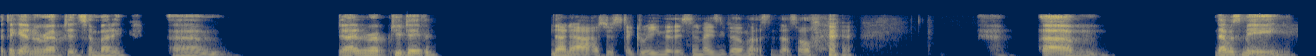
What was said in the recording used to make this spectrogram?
I think I interrupted somebody. Um, did I interrupt you, David? No, no, I was just agreeing that it's an amazing film. That's that's all. um, that was me.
